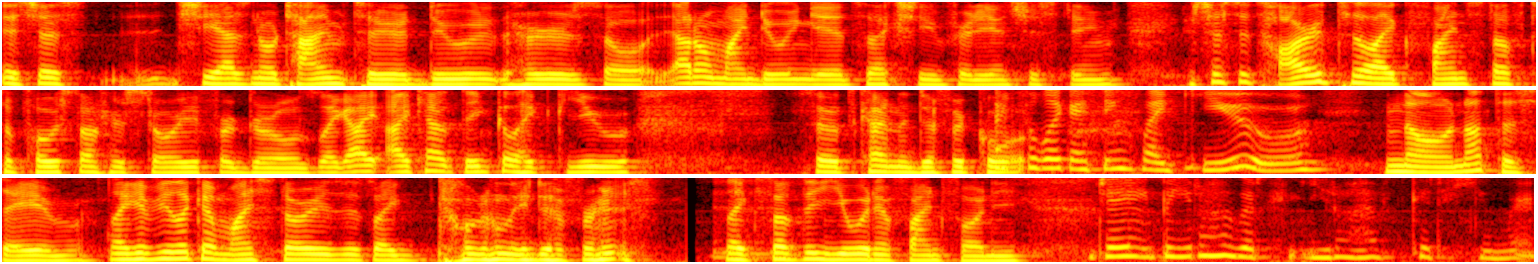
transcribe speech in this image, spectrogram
it's just she has no time to do hers. So I don't mind doing it. It's actually pretty interesting. It's just it's hard to like find stuff to post on her story for girls. Like I I can't think like you. So it's kind of difficult. I feel like I think like you. No, not the same. Like if you look at my stories, it's like totally different. like mm. something you wouldn't find funny. Jay, but you don't have good you don't have good humor.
